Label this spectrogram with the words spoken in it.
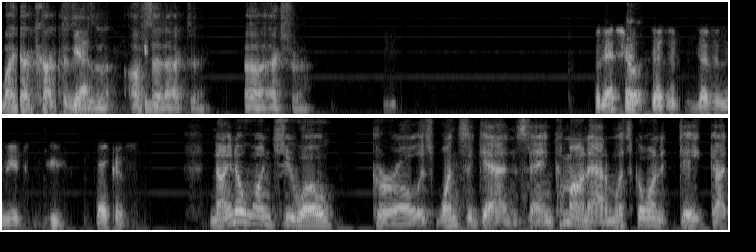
Mike got cut because Yeah. he was an upset actor, uh, extra. But that So- doesn't doesn't need to be focused. 90120 girl is once again saying, Come on, Adam, let's go on a date, God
